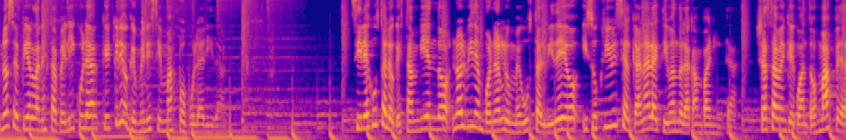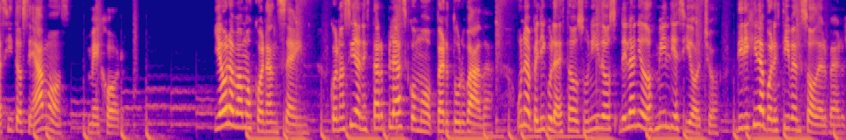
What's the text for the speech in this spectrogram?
no se pierdan esta película que creo que merece más popularidad. Si les gusta lo que están viendo, no olviden ponerle un me gusta al video y suscribirse al canal activando la campanita. Ya saben que cuantos más pedacitos seamos, mejor. Y ahora vamos con Unsane, conocida en Star Plus como Perturbada, una película de Estados Unidos del año 2018, dirigida por Steven Soderbergh,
